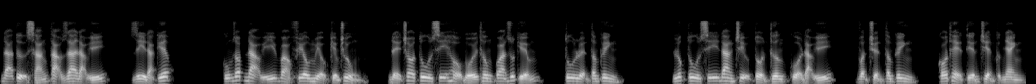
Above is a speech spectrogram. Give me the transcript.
đã tự sáng tạo ra đạo ý, di đà kiếp. Cũng rót đạo ý vào phiêu miệu kiếm chủng, để cho tu sĩ hậu bối thông qua rút kiếm, tu luyện tâm kinh. Lúc tu sĩ đang chịu tổn thương của đạo ý, vận chuyển tâm kinh, có thể tiến triển cực nhanh,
